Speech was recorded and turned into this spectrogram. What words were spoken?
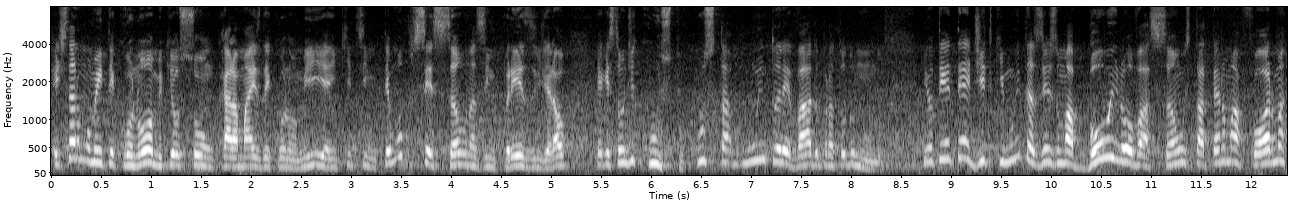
a gente está num momento econômico, eu sou um cara mais da economia, em que assim, tem uma obsessão nas empresas em geral, que é a questão de custo. O custo está muito elevado para todo mundo. E eu tenho até dito que muitas vezes uma boa inovação está até numa forma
